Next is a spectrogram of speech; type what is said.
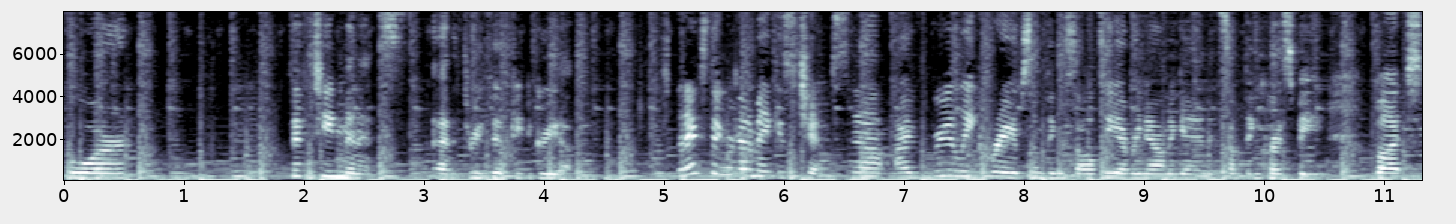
for 15 minutes at a 350 degree oven. The next thing we're going to make is chips. Now, I really crave something salty every now and again and something crispy, but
